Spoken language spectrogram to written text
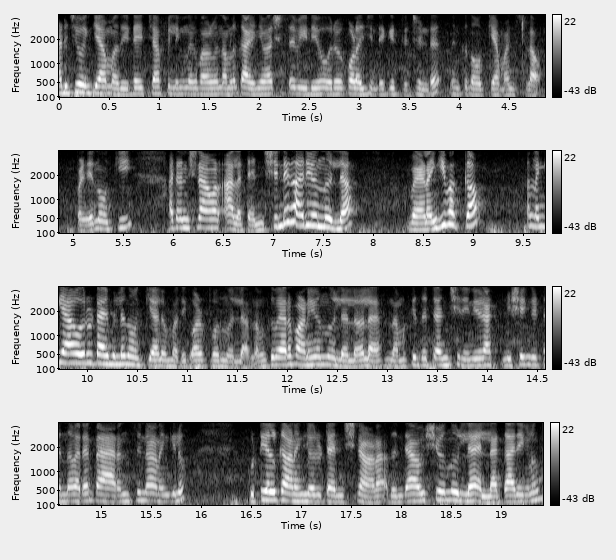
അടിച്ചു നോക്കിയാൽ മതി. ഡേറ്റ ഫില്ലിംഗ് എന്നൊക്കെ പറയുമ്പോൾ നമ്മൾ കഴിഞ്ഞ വർഷത്തെ വീഡിയോ ഓരോ കോളേജിന്റെ ഇട്ടിട്ടുണ്ട്. നിങ്ങൾക്ക് നോക്കിയാൽ മനസ്സിലാവും. അപ്പോഴേ നോക്കി. ആ ടെൻഷൻ ആവാൻ അല്ല ടെൻഷന്റെ കാര്യമൊന്നുമില്ല. വേണമെങ്കിൽ വെക്കാം. അല്ലെങ്കിൽ ആ ഒരു ടൈമിൽ നോക്കിയാലും മതി കുഴപ്പമൊന്നുമില്ല. നമുക്ക് വേറെ പണിയൊന്നുമില്ലല്ലോ അല്ലേ? നമുക്കിത് ടെൻഷൻ ഇനി ഒരു അഡ്മിഷൻ കിട്ടുന്ന വരെ പാരൻസിനാണെങ്കിലും കുട്ടികൾക്കാണെങ്കിലും ഒരു ടെൻഷനാണ് അതിന്റെ ആവശ്യമൊന്നുമില്ല. എല്ലാ കാര്യങ്ങളും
